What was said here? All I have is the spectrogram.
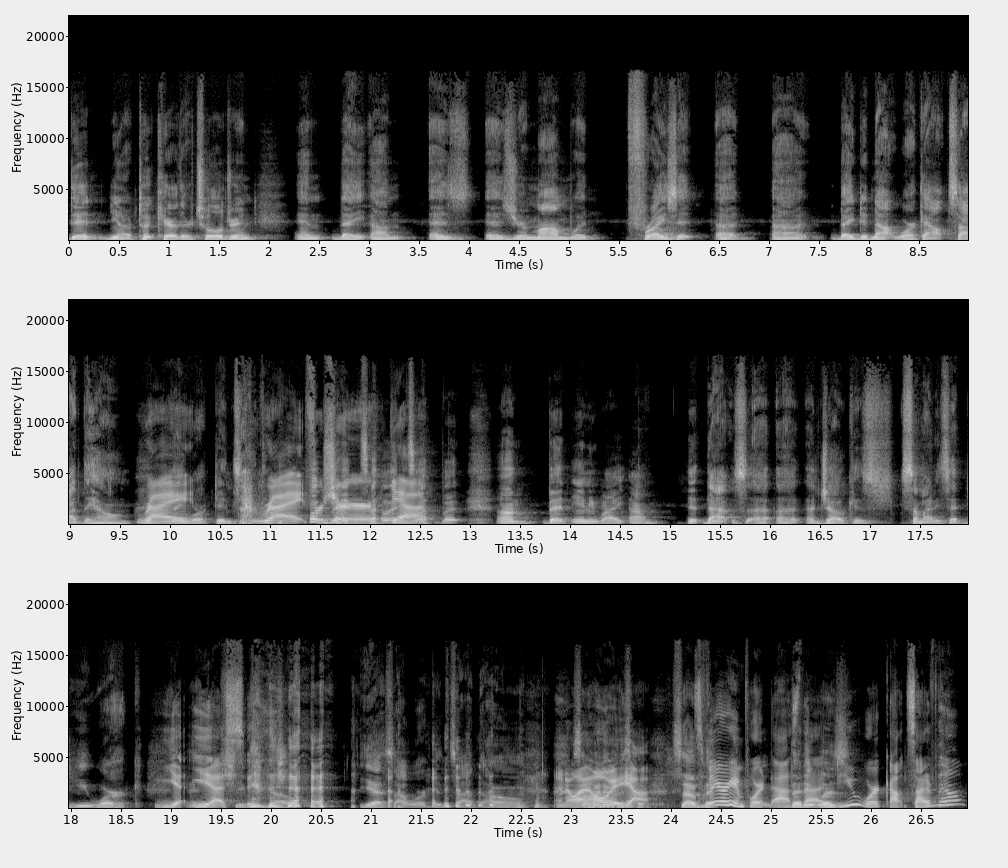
did you know took care of their children and they um as as your mom would phrase it uh uh they did not work outside the home Right. they worked inside Right, for sure. So Yeah. but um but anyway um it, that was a, a, a joke. Is somebody said, "Do you work?" Yeah. And yes. go, yes, I work inside the home. I know. So I always, anyways, yeah. So, it's but- very important to ask that. was- Do you work outside of the home?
